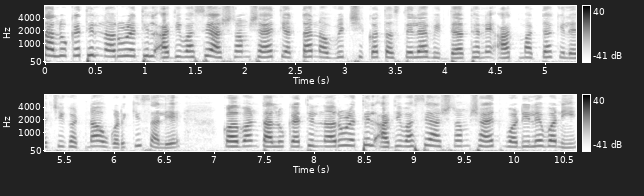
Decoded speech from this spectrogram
तालुक्यातील नरूळ येथील आदिवासी आश्रमशाळेत इयत्ता नववीत शिकत असलेल्या विद्यार्थ्याने आत्महत्या केल्याची घटना उघडकीस आली आहे. कळवण तालुक्यातील नरूळ येथील आदिवासी आश्रमशाळेत वडिले वणी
